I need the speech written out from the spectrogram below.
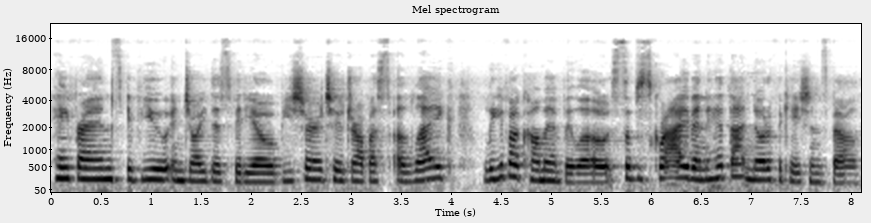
Hey friends, if you enjoyed this video, be sure to drop us a like, leave a comment below, subscribe, and hit that notifications bell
